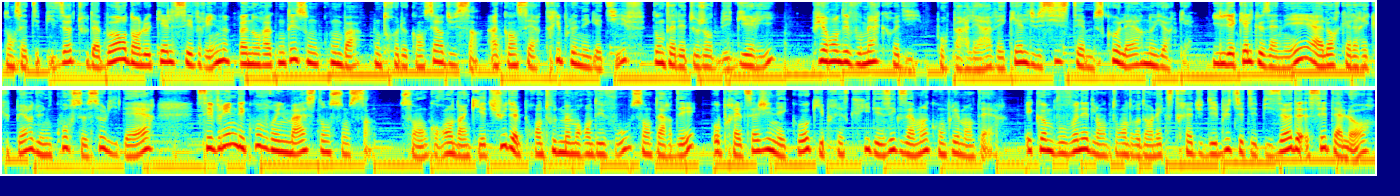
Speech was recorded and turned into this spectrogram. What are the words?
Dans cet épisode, tout d'abord, dans lequel Séverine va nous raconter son combat contre le cancer du sein, un cancer triple négatif dont elle est aujourd'hui guérie. Puis rendez-vous mercredi pour parler avec elle du système scolaire new-yorkais. Il y a quelques années, alors qu'elle récupère d'une course solidaire, Séverine découvre une masse dans son sein. Sans grande inquiétude, elle prend tout de même rendez-vous, sans tarder, auprès de sa gynéco qui prescrit des examens complémentaires. Et comme vous venez de l'entendre dans l'extrait du début de cet épisode, c'est alors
